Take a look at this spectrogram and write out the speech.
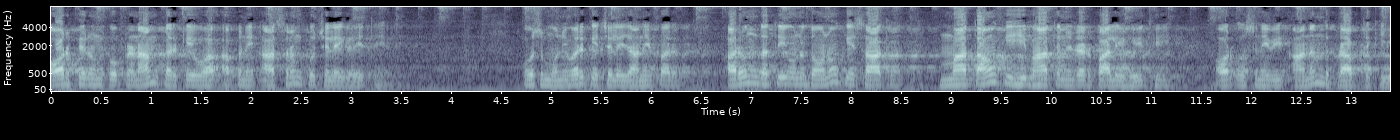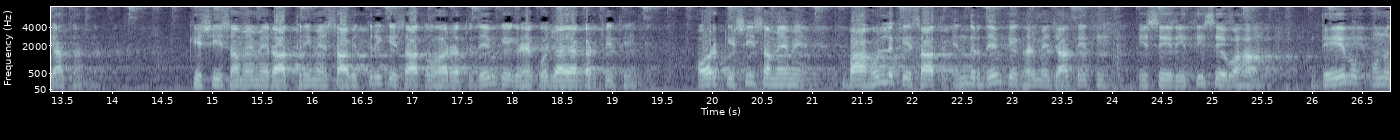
और फिर उनको प्रणाम करके वह अपने आश्रम को चले गए थे। उस मुनिवर के चले जाने पर अरुंधति उन दोनों के साथ माताओं की ही भांति निडर पाली हुई थी और उसने भी आनंद प्राप्त किया था। किसी समय में रात्रि में सावित्री के साथ वह रतदेव के गृह को जाया करती थी और किसी समय में बाहुल्य के साथ इंद्रदेव के घर में जाती थी। इसी रीति से वह देव उन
